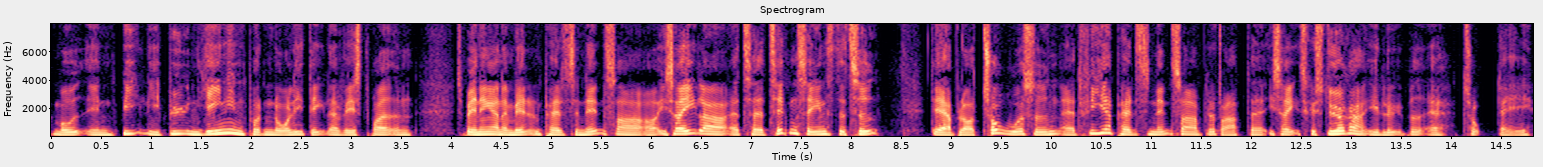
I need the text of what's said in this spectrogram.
mod en bil i byen Jenin på den nordlige del af Vestbreden. Spændingerne mellem palæstinensere og israelere er taget til den seneste tid. Det er blot to uger siden, at fire palæstinensere blev dræbt af israelske styrker i løbet af to dage.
